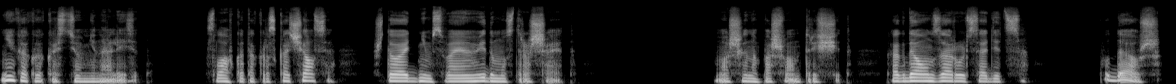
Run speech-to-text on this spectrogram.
никакой костюм не налезет. Славка так раскачался, что одним своим видом устрашает. Машина по швам трещит, когда он за руль садится. Куда уж,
